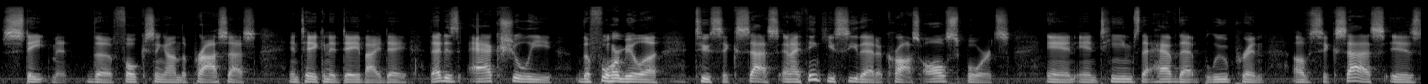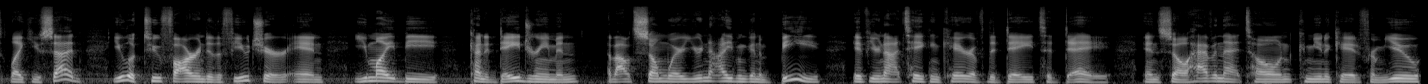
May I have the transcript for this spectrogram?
statement the focusing on the process and taking it day by day. That is actually the formula to success. And i think you see that across all sports and and teams that have that blueprint of success is like you said you look too far into the future and you might be kind of daydreaming about somewhere you're not even going to be if you're not taking care of the day to day. And so having that tone communicated from you,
